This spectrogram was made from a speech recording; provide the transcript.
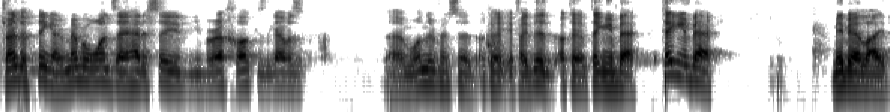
trying to think. I remember once I had to say Yivarecha because the guy was. Uh, I wonder if I said okay. If I did, okay, I'm taking it back. Taking it back. Maybe I lied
